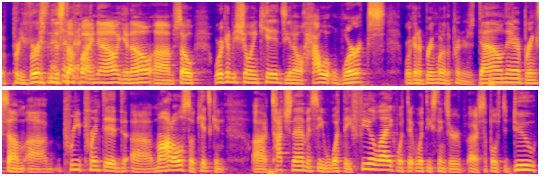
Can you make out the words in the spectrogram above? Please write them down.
we're pretty versed in this stuff by now. You know, um, so we're going to be showing kids, you know, how it works. We're going to bring one of the printers down there, bring some uh, pre-printed uh, models so kids can uh, touch them and see what they feel like, what the, what these things are, are supposed to do,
